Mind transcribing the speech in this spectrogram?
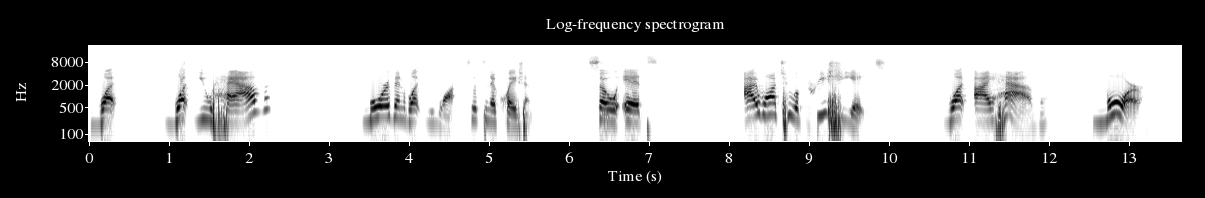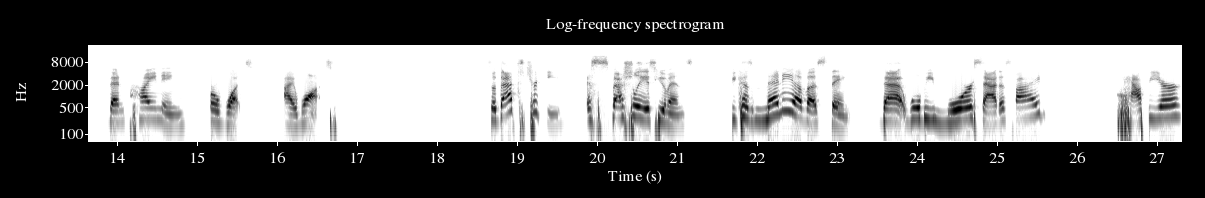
what, what you have more than what you want. So it's an equation. So mm. it's, I want to appreciate what I have more than pining for what I want. So that's tricky, especially as humans, because many of us think that we'll be more satisfied, happier,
